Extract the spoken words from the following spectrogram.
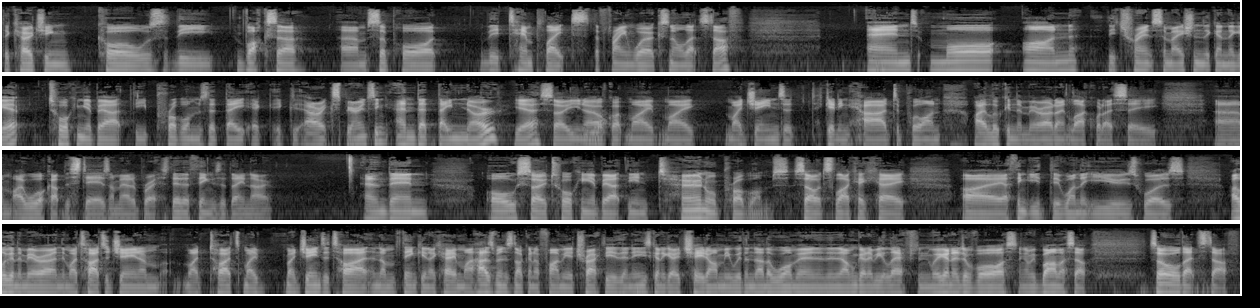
the coaching calls, the Voxer um, support, the templates, the frameworks, and all that stuff, and more on the transformation they're going to get talking about the problems that they are experiencing and that they know. Yeah. So, you know, yeah. I've got my, my, my jeans are getting hard to pull on. I look in the mirror. I don't like what I see. Um, I walk up the stairs. I'm out of breath. They're the things that they know. And then also talking about the internal problems. So it's like, okay, I, I think you, the one that you use was I look in the mirror and then my tights are jean. and my tights, my my jeans are tight, and I'm thinking, okay, my husband's not going to find me attractive, and he's going to go cheat on me with another woman, and then I'm going to be left, and we're going to divorce, and I'm going to be by myself. So all that stuff.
